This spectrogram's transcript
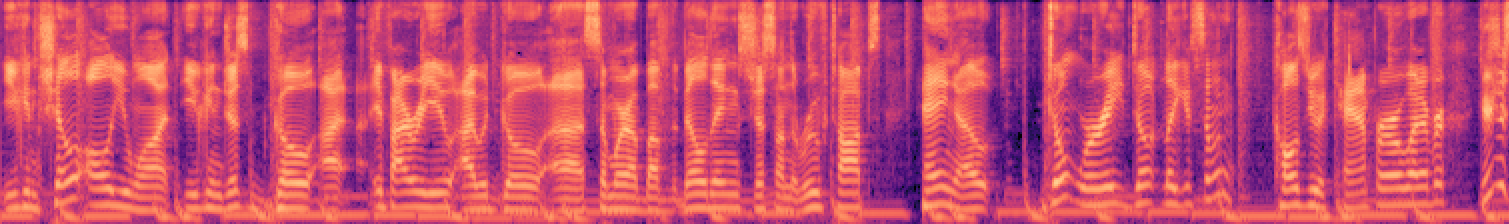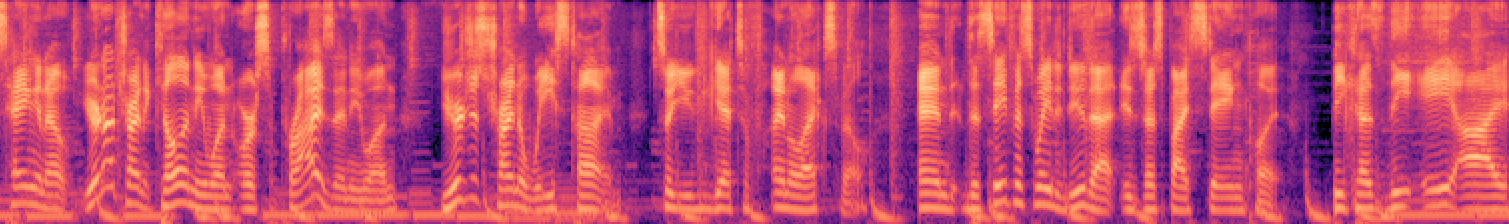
You can chill all you want. You can just go. Uh, if I were you, I would go uh, somewhere above the buildings, just on the rooftops, hang out. Don't worry. Don't like if someone calls you a camper or whatever, you're just hanging out. You're not trying to kill anyone or surprise anyone. You're just trying to waste time so you can get to final exfil. And the safest way to do that is just by staying put because the AI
